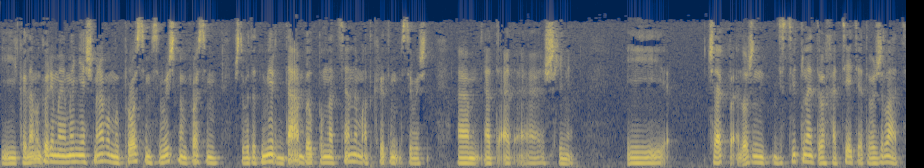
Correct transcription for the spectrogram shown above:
И когда мы говорим о имении Шмраба, мы просим Всевышнего, мы просим, чтобы этот мир, да, был полноценным, открытым Всевышним, э, от, от, э, Шхине. И человек должен действительно этого хотеть, этого желать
